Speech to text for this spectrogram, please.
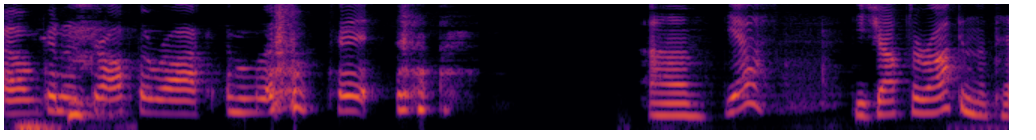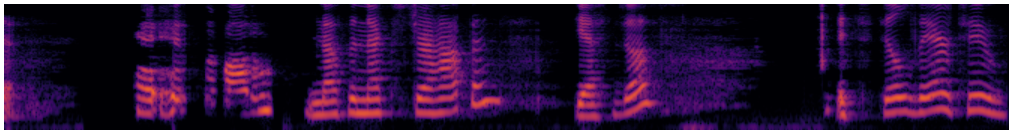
I'm gonna drop the rock in the pit. Um, yeah, you dropped a rock in the pit. it hits the bottom. Nothing extra happens? Yes, it does. It's still there, too.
